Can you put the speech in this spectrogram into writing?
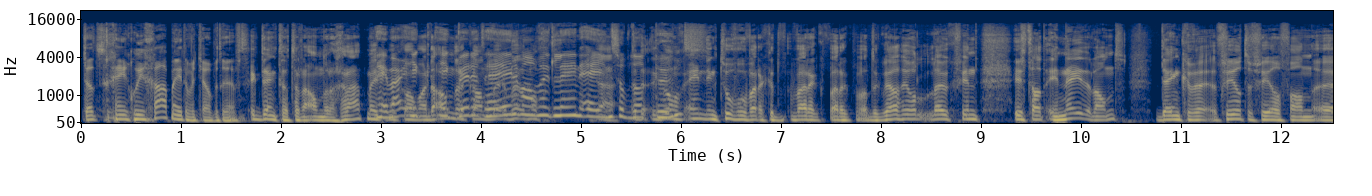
Dat is geen goede graadmeter wat jou betreft. Ik denk dat er een andere graadmeter nee, moet komen. Ik, aan de andere ik ben kant, het helemaal met Leen eens ja, op dat ik punt. Ik wil nog één ding toevoegen waar ik het, waar ik, waar ik, wat ik wel heel leuk vind is dat in Nederland denken we veel te veel van... Uh,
